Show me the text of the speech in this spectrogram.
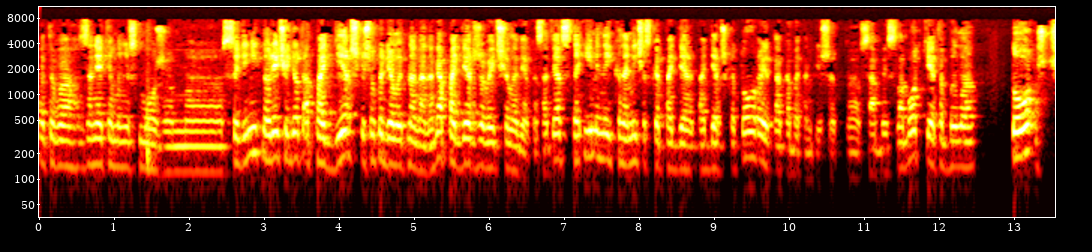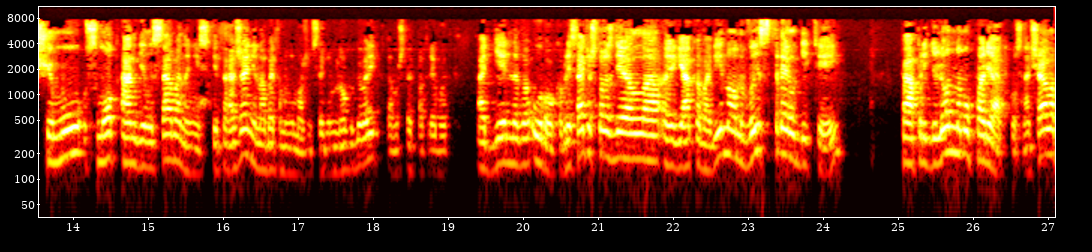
этого занятия мы не сможем э, соединить, но речь идет о поддержке, что-то делает нога. Нога поддерживает человека. Соответственно, именно экономическая поддержка Торы, так об этом пишет э, Саба Слободки, это было то, чему смог ангел Исава нанести поражение, но об этом мы не можем сегодня много говорить, потому что это потребует отдельного урока. Представьте, что сделал э, Яков Авин, он выстроил детей по определенному порядку. Сначала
